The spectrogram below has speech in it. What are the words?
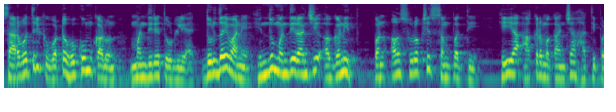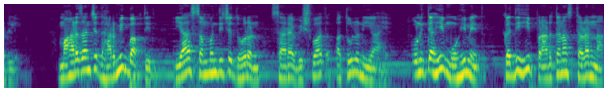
सार्वत्रिक वटहुकूम काढून मंदिरे तोडली आहेत. दुर्दैवाने हिंदू मंदिरांची अगणित पण असुरक्षित संपत्ती ही या आक्रमकांच्या हाती पडली. महाराजांचे धार्मिक बाबतीत या संबंधीचे धोरण साऱ्या विश्वात अतुलनीय आहे. कोणत्याही मोहिमेत कधीही प्रार्थना स्थळांना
